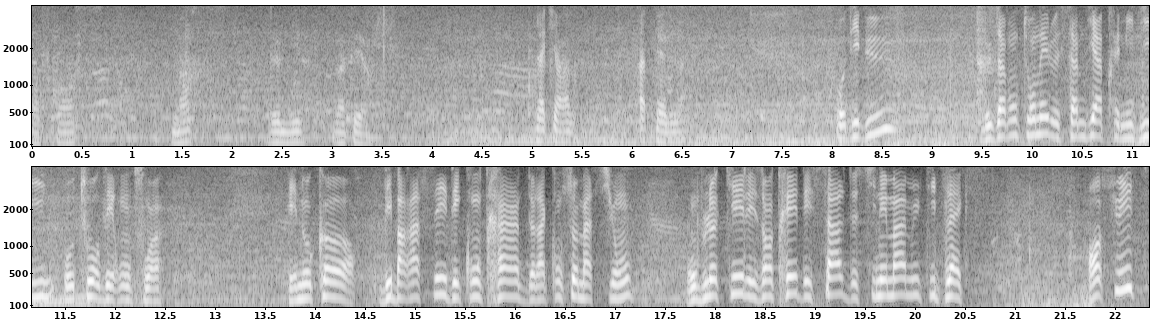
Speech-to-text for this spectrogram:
en France, mars 2021. La cave, appel. Au début, nous avons tourné le samedi après-midi autour des ronds-points. Et nos corps, débarrassés des contraintes de la consommation, ont bloqué les entrées des salles de cinéma multiplex. Ensuite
